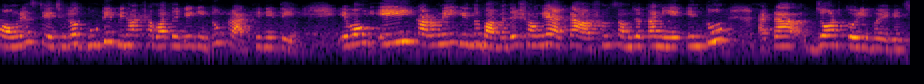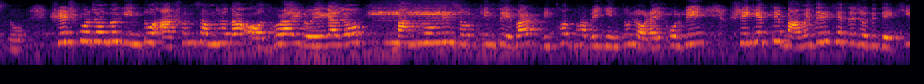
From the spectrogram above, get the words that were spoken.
কংগ্রেস চেয়েছিল দুটি বিধানসভা থেকে কিন্তু প্রার্থী নিতে। এবং এই কারণেই কিন্তু বামেদের সঙ্গে একটা আসন সমঝোতা নিয়ে কিন্তু একটা জট তৈরি হয়ে গেছিল। শেষ পর্যন্ত কিন্তু আসন সমঝোতা অধরাই রয়ে গেল। বাম কংগ্রেস জোট কিন্তু এবার পৃথকভাবে কিন্তু লড়াই করবে। সেক্ষেত্রে বামেদের ক্ষেত্রে যদি দেখি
